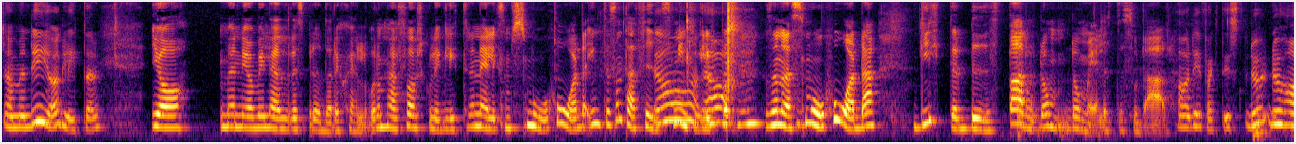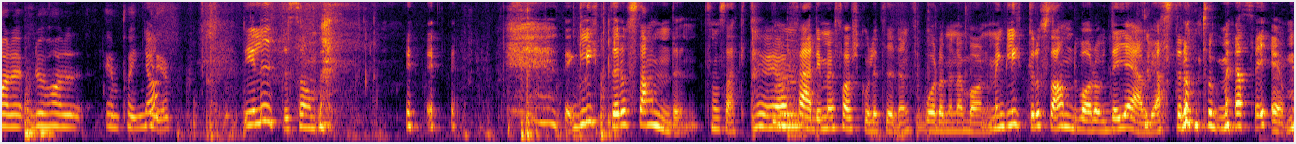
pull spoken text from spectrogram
Ja, men det är jag glitter. Ja, men jag vill hellre sprida det själv. Och de här förskoleglittren är liksom små hårda, inte sånt här fint Ja, sminkglitter. ja, mm. Sådana där små hårda glitterbitar, de, de är lite sådär. Ja, det är faktiskt. Du, du, har, du har en poäng Ja. i det. Det är lite som glitter och sand, som sagt. Nu är jag Mm. färdig med förskoletiden för båda mina barn. Men glitter och sand var det jävligaste de tog med sig hem.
